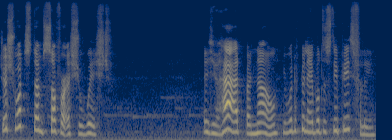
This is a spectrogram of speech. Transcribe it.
Just watched them suffer as you wished. If you had, by now, you would have been able to sleep peacefully.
